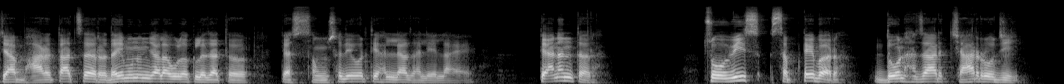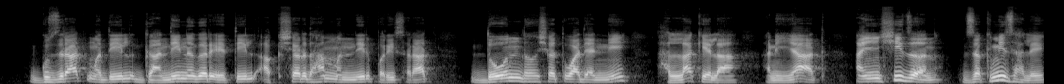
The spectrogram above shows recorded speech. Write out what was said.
ज्या भारताचं हृदय म्हणून ज्याला ओळखलं जातं त्या संसदेवरती हल्ला झालेला आहे. त्यानंतर चोवीस सप्टेंबर दोन हजार चार रोजी गुजरातमधील गांधीनगर येथील अक्षरधाम मंदिर परिसरात दोन दहशतवाद्यांनी हल्ला केला आणि यात ऐंशी जण जखमी झाले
